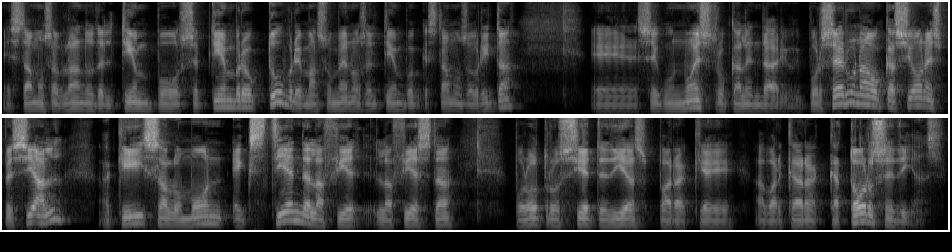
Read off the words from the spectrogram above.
Estamos hablando del tiempo septiembre-octubre, más o menos el tiempo en que estamos ahorita, eh, según nuestro calendario. Y por ser una ocasión especial, aquí Salomón extiende la, la fiesta por otros siete días para que abarcara catorce días.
